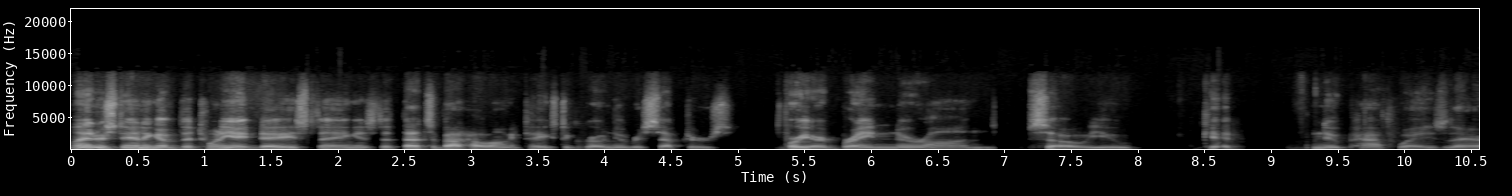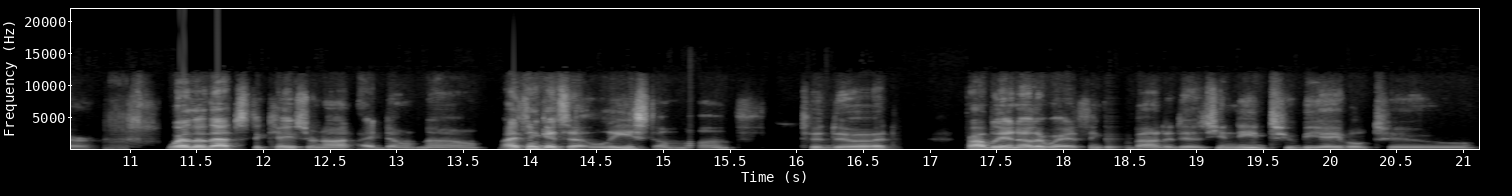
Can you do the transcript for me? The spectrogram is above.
My understanding of the 28 days thing is that that's about how long it takes to grow new receptors for mm-hmm. your brain neurons. So you get new pathways there. Whether that's the case or not, I don't know. I think it's at least a month to do it. Probably another way to think about it is you need to be able to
